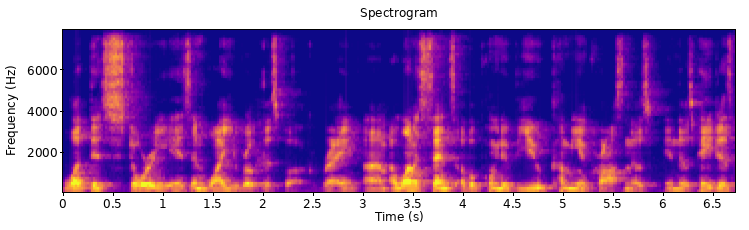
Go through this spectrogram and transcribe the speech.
what this story is and why you wrote this book. Right? Um, I want a sense of a point of view coming across in those in those pages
